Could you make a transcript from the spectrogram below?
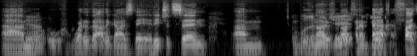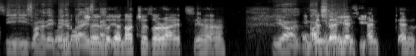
um, yeah. what are the other guys there? Richardson, um, no, not from a bad Fassi, he's one of their yeah, better notches, players. But... Yeah, Notches, all right. Yeah. Yeah, and, and, and, and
